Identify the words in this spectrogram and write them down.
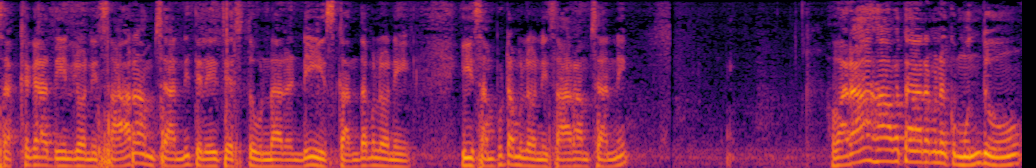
చక్కగా దీనిలోని సారాంశాన్ని తెలియజేస్తూ ఉన్నారండి ఈ స్కందములోని ఈ సంపుటములోని సారాంశాన్ని. వరాహావతారమునకు ముందు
